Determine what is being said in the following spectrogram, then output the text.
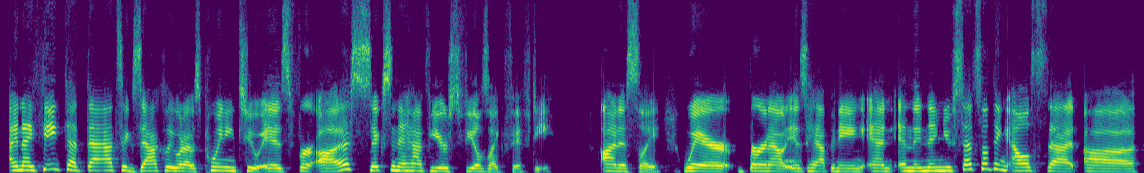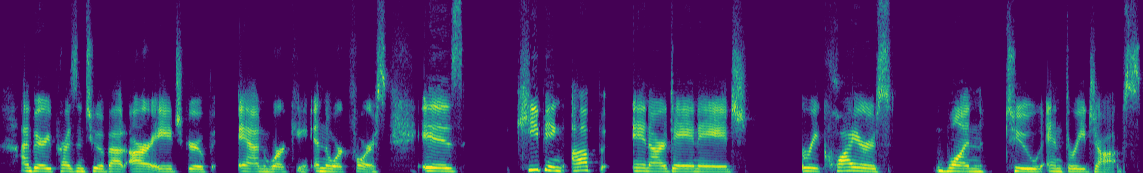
and I think that that's exactly what I was pointing to is for us, six and a half years feels like 50 honestly where burnout is happening. And and then, then you said something else that uh, i'm very present to about our age group and working in the workforce is keeping up in our day and age requires one two and three jobs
